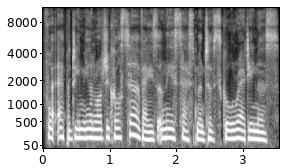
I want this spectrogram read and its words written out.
for epidemiological surveys and the assessment of school readiness.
